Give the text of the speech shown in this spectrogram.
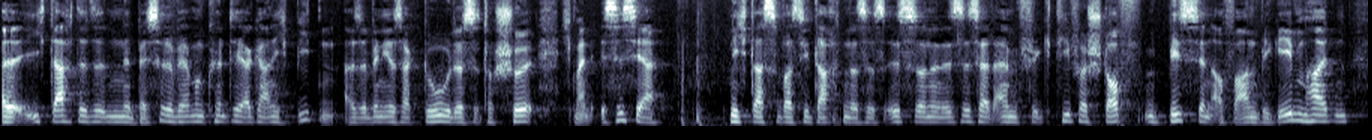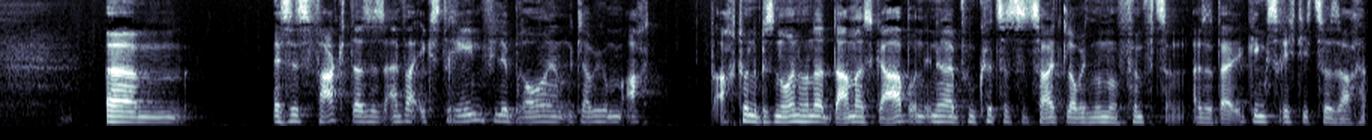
also ich dachte, eine bessere Werbung könnte ja gar nicht bieten. Also wenn ihr sagt, du, das ist doch schön. Ich meine, es ist ja nicht das, was sie dachten, dass es ist, sondern es ist halt ein fiktiver Stoff, ein bisschen auf wahren Begebenheiten. Ähm, es ist Fakt, dass es einfach extrem viele Brauereien, glaube ich, um 800 bis 900 damals gab und innerhalb von kürzester Zeit, glaube ich, nur noch 15. Also da ging es richtig zur Sache.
